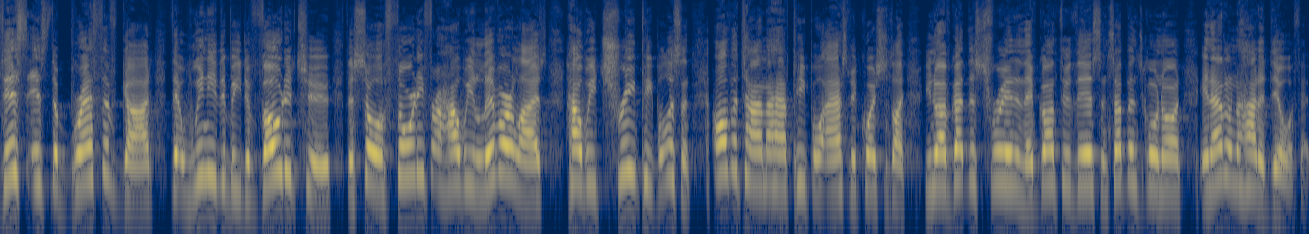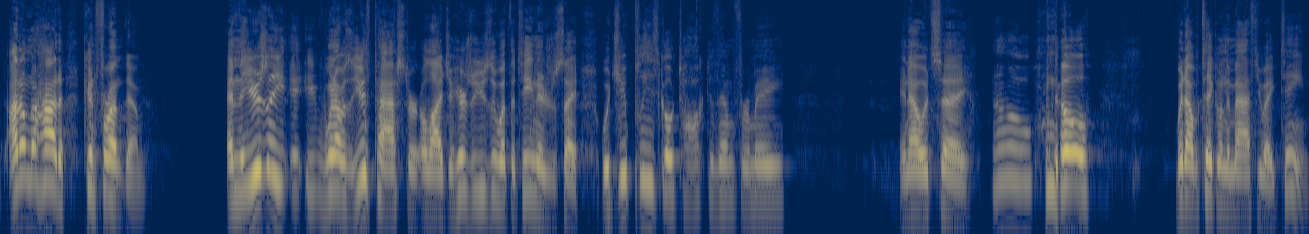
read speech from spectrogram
This is the breath of God that we need to be devoted to, the sole authority for how we live our lives, how we treat people. Listen, all the time I have people ask me questions like, you know, I've got this friend and they've gone through this and something's going on and I don't know how to deal with it. I don't know how to confront them. And they usually, when I was a youth pastor, Elijah, here's usually what the teenagers say Would you please go talk to them for me? And I would say, No, no. But I would take them to Matthew 18.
